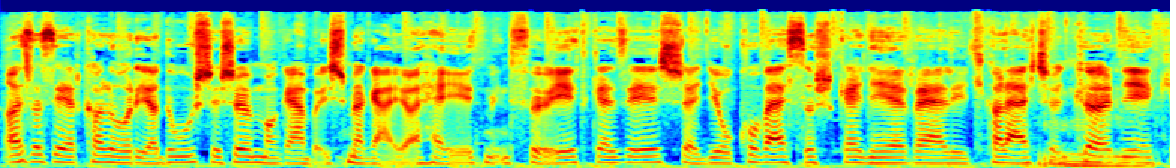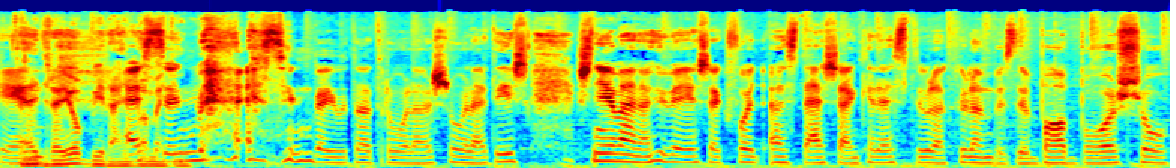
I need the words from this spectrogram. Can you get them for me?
az azért kalóriadús, és önmagában is megállja a helyét, mint főétkezés, egy jó kovászos kenyérrel, így kalácsony mm, környékén. egyre jobb irányba eszünkbe, eszünkbe jutott róla a sólet is, és nyilván a hüvelyesek fogyasztásán keresztül a különböző bab, borsó,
